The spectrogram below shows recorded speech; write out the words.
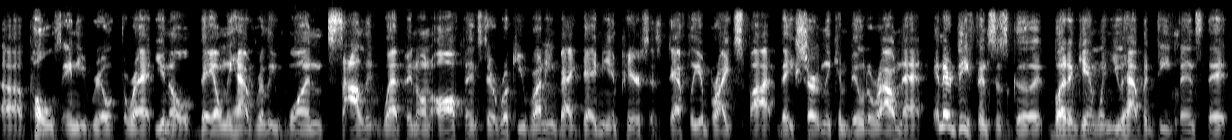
uh, pose any real threat. You know, they only have really one solid weapon on offense. Their rookie running back, Dameon Pierce, is definitely a bright spot. They certainly can build around that. And their defense is good. But again, when you have a defense that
